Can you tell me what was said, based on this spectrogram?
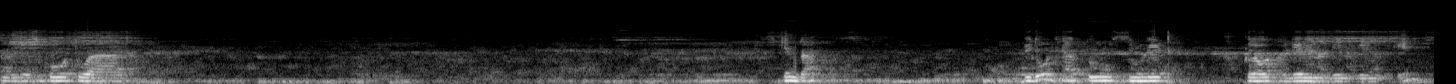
I'll just go to add skin wrap we don't have to simulate cloud again and again and again and again.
